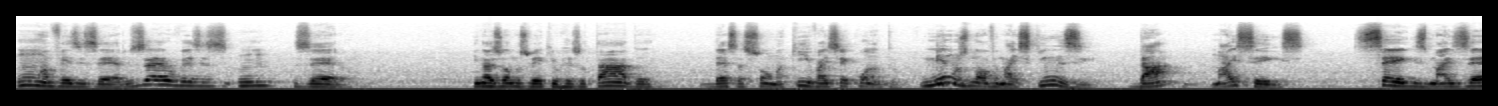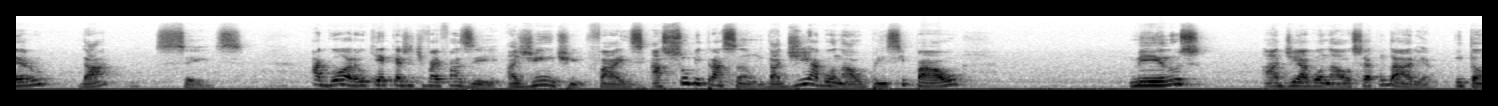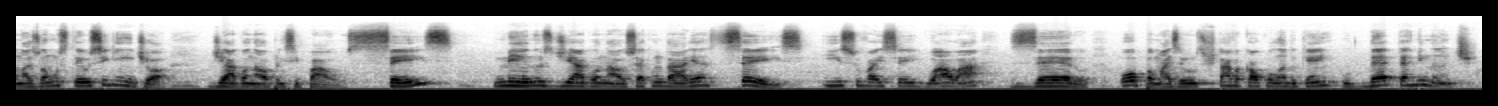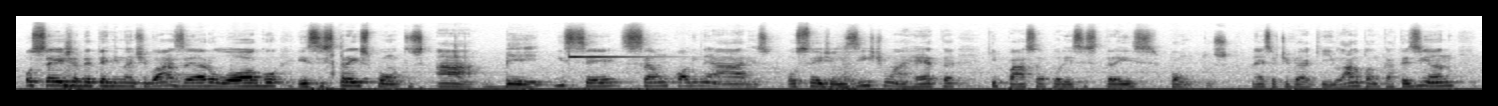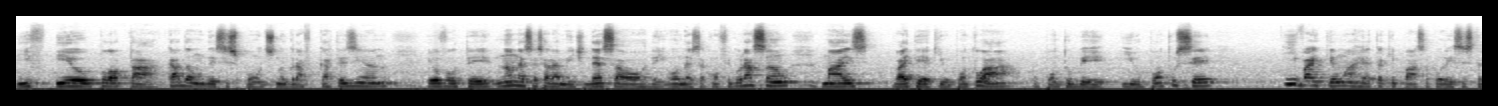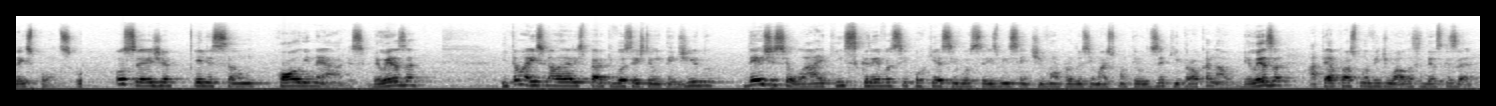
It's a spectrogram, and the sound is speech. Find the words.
1 vezes 0, 0 vezes 1, 0. E nós vamos ver que o resultado dessa soma aqui vai ser quanto? Menos 9 mais 15 dá mais 6. 6 mais 0 dá 6. Agora, o que é que a gente vai fazer? A gente faz a subtração da diagonal principal menos a diagonal secundária. Então, nós vamos ter o seguinte, ó, diagonal principal 6 menos diagonal secundária 6. Isso vai ser igual a zero. Opa, mas eu estava calculando quem? O determinante. Ou seja, determinante igual a zero, logo esses três pontos A, B e C são colineares. Ou seja, existe uma reta que passa por esses três pontos. Né? Se eu tiver aqui lá no plano cartesiano e, e eu plotar cada um desses pontos no gráfico cartesiano, eu vou ter, não necessariamente nessa ordem ou nessa configuração, mas vai ter aqui o ponto A, o ponto B e o ponto C, e vai ter uma reta que passa por esses três pontos. Ou seja, eles são colineares, beleza? Então é isso, galera. Espero que vocês tenham entendido. Deixe seu like, inscreva-se, porque assim vocês me incentivam a produzir mais conteúdos aqui para o canal, beleza? Até a próxima videoaula, se Deus quiser.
